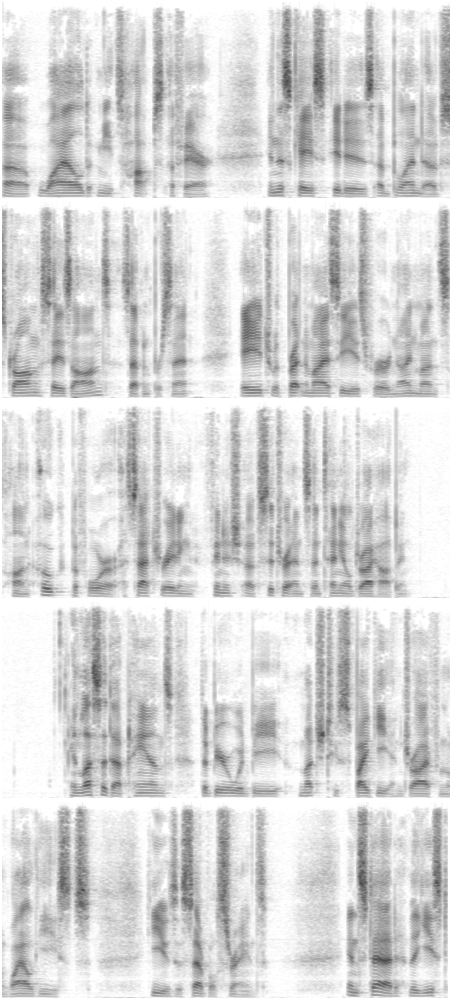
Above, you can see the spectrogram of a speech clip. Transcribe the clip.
uh, wild meets hops affair. In this case, it is a blend of strong saisons, 7%, aged with Brettanomyces for nine months on oak before a saturating finish of Citra and Centennial dry hopping. In less adept hands, the beer would be much too spiky and dry from the wild yeasts. He uses several strains. Instead, the yeast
